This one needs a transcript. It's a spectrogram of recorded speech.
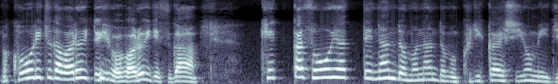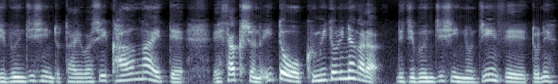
まあ、効率が悪いといえば悪いですが、結果そうやって何度も何度も繰り返し読み、自分自身と対話し、考えて、作者の意図を汲み取りながら、で自分自身の人生とね、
